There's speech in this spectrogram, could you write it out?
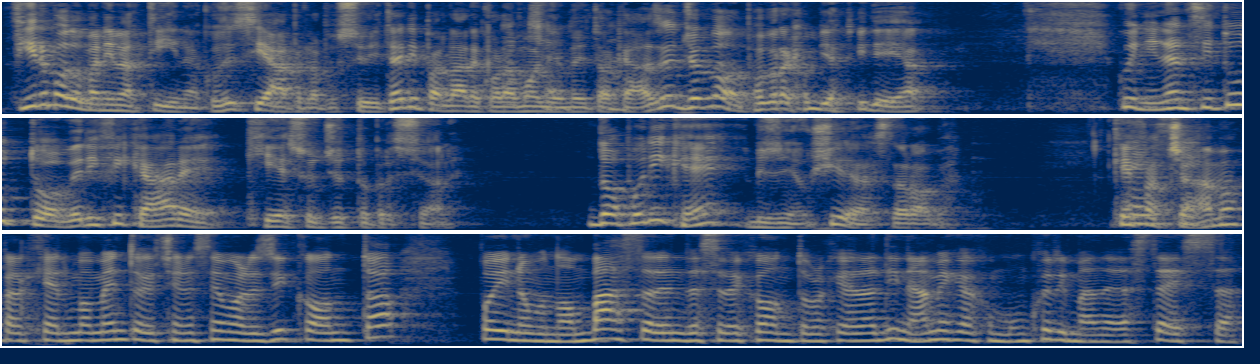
Firmo domani mattina, così si apre la possibilità di parlare con la moglie e il marito a Certo. casa e il giorno dopo avrà cambiato idea. Quindi innanzitutto verificare chi è soggetto a pressione. Dopodiché bisogna uscire da sta roba. Che Eh sì, facciamo? perché al momento che ce ne siamo resi conto, poi non, non basta rendersene conto perché la dinamica comunque rimane la stessa.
